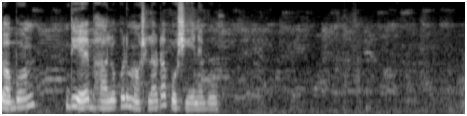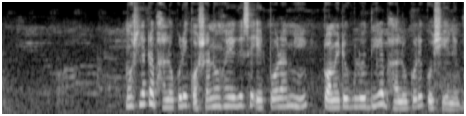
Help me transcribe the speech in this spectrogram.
লবণ দিয়ে ভালো করে মশলাটা কষিয়ে নেব। মশলাটা ভালো করে কষানো হয়ে গেছে, এরপর আমি টমেটোগুলো দিয়ে ভালো করে কষিয়ে নেব।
